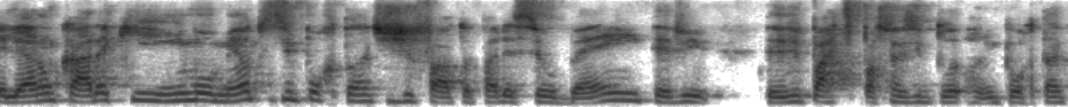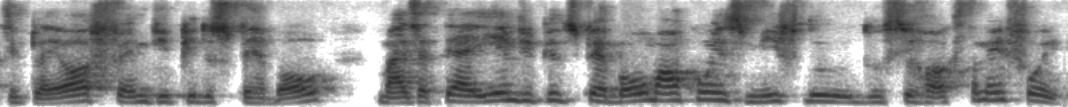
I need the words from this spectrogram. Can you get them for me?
ele era um cara que em momentos importantes de fato apareceu bem, teve, teve participações importantes em playoff, foi MVP do Super Bowl, mas até aí MVP do Super Bowl, o Malcolm Smith do, do Seahawks também foi.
